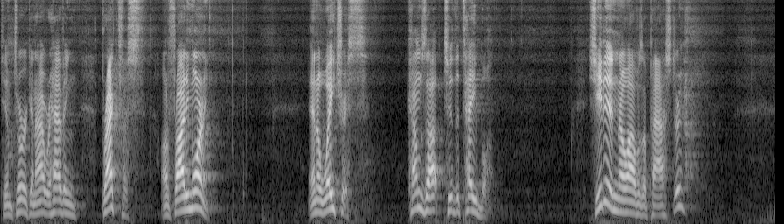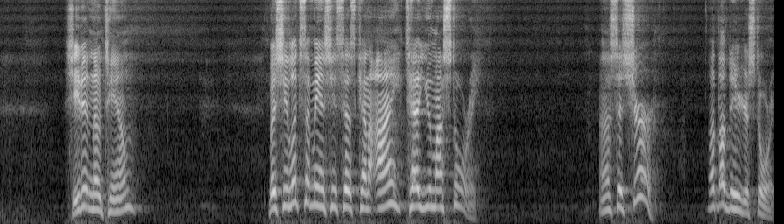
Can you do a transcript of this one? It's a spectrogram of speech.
Tim Turk and I were having breakfast on Friday morning, and a waitress comes up to the table. She didn't know I was a pastor. She didn't know Tim. But she looks at me and she says, Can I tell you my story? And I said, Sure. I'd love to hear your story.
